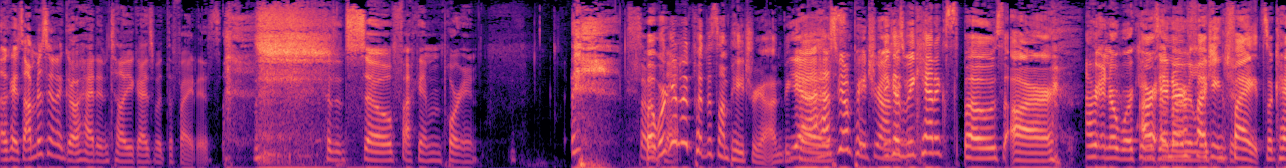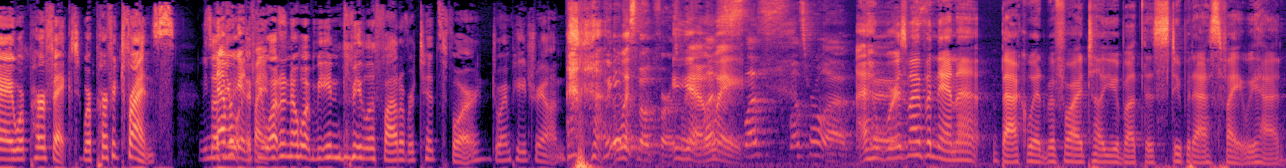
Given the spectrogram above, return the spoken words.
Okay, so I'm just going to go ahead and tell you guys what the fight is because it's so fucking important. So But we're tough. gonna put this on Patreon because Yeah, it has to be on Patreon because we can't expose our our inner workings, our inner our fucking fights. Okay, we're perfect. We're perfect friends. We never if you, get if you want to know what me and Mila fought over tits for, join Patreon. we need to smoke first. yeah, let's- wait. Let's let's roll up. Uh, Where's my banana backwood before I tell you about this stupid ass fight we had?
